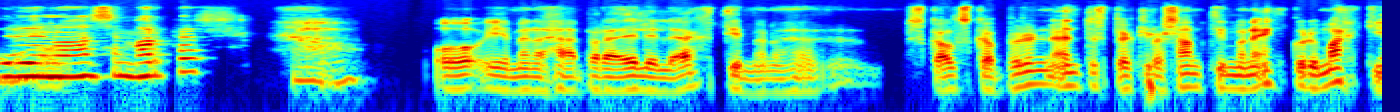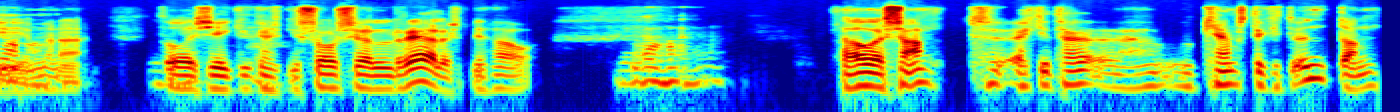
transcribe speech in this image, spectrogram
urðu nú ansi margar. Og ég meina það er bara eðlilegt ég meina skáldskapurinn endur spekla samtíman einhverju marki, Já. ég meina þó það sé ekki kannski social realismi þá, Já, þá er samt ekki, kemst ekkit undan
